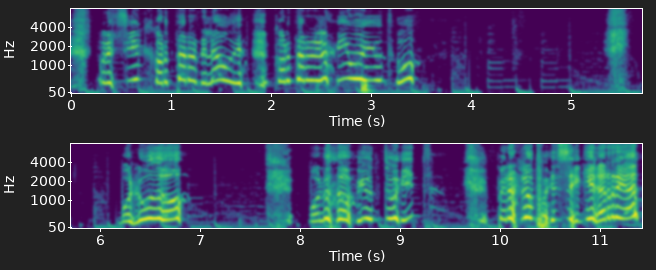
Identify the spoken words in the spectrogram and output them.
Recién cortaron el audio. Cortaron el vivo de YouTube. Boludo. Boludo, vi un tweet. Pero no pensé que era real.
